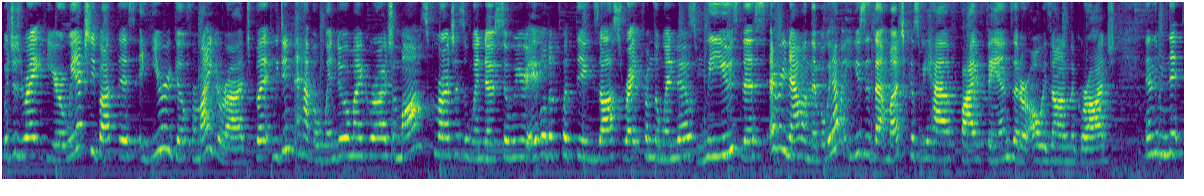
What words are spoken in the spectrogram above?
which is right here. We actually bought this a year ago for my garage, but we didn't have a window in my garage. Mom's garage has a window, so we were able to put the exhaust right from the window. We use this every now and then, but we haven't used it that much because we have five fans that are always on in the garage. And it,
